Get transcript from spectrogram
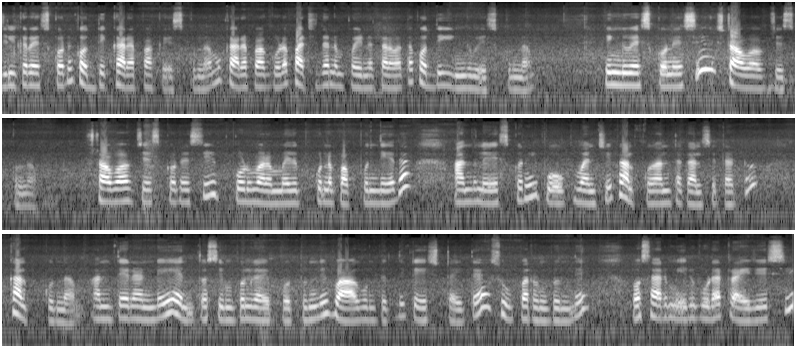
జీలకర్ర వేసుకొని కొద్దిగా కరేపాకు వేసుకున్నాము. కరేపాకు కూడా పచ్చిదనం పోయిన తర్వాత కొద్దిగా ఇంగు వేసుకున్నాం. ఇంగు వేసుకొనేసి స్టవ్ ఆఫ్ చేసుకున్నాం. స్టవ్ ఆఫ్ చేసుకొనేసి ఇప్పుడు మనం మెదుపుకున్న పప్పు ఉంది కదా అందులో వేసుకొని పోపు మంచిగా కలుపుకుని అంతా కలిసేటట్టు కలుపుకుందాం. అంతేనండి ఎంతో సింపుల్గా అయిపోతుంది బాగుంటుంది టేస్ట్ అయితే సూపర్ ఉంటుంది. ఒకసారి మీరు కూడా ట్రై చేసి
